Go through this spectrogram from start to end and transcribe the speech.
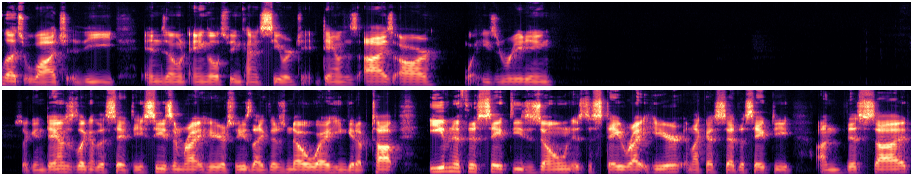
Let's watch the end zone angle so you can kind of see where Daniels' eyes are, what he's reading. So again, Daniels is looking at the safety. He sees him right here, so he's like, there's no way he can get up top. Even if this safety zone is to stay right here, and like I said, the safety on this side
